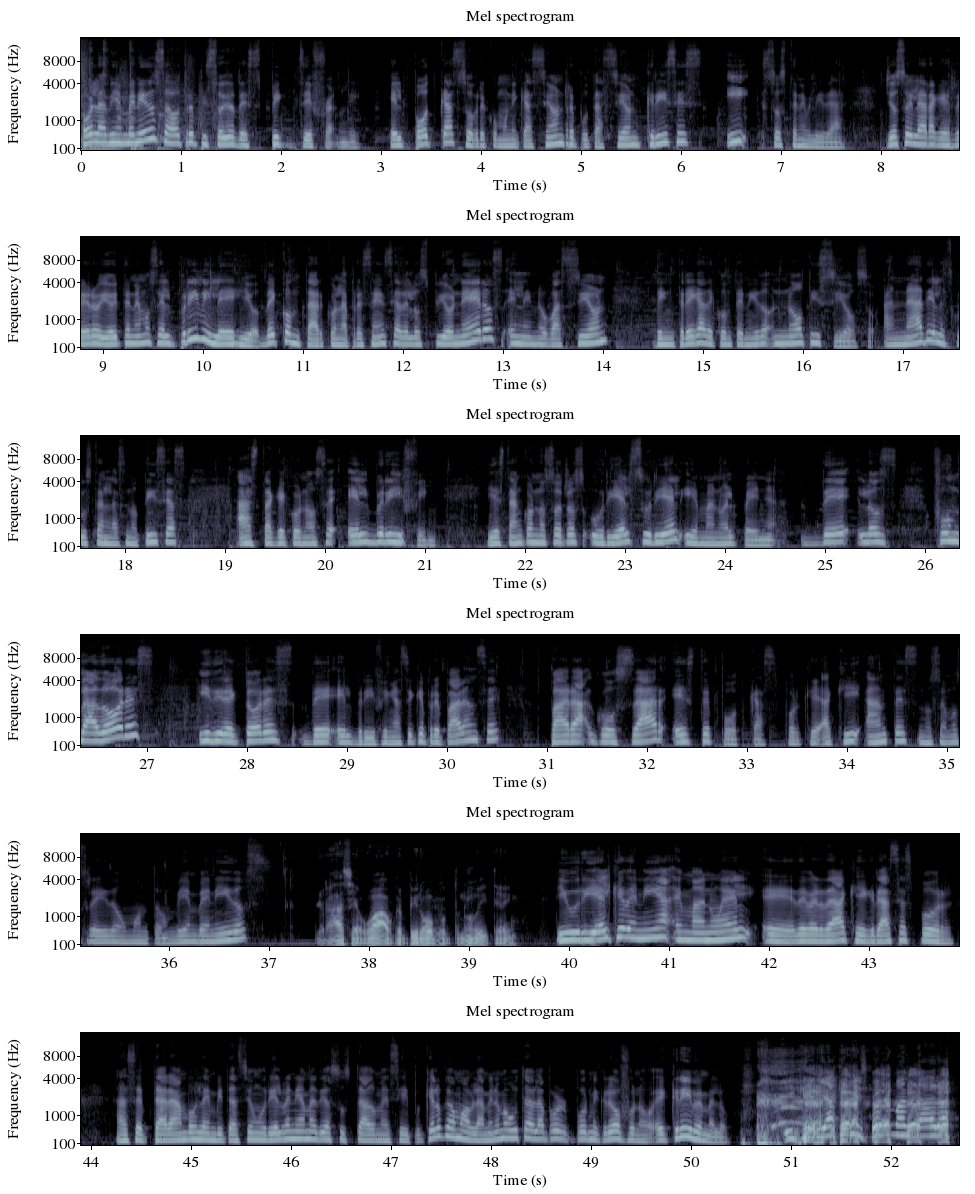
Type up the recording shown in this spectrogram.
Hola, bienvenidos a otro episodio de Speak Differently, el podcast sobre comunicación, reputación, crisis y sostenibilidad. Yo soy Lara Guerrero y hoy tenemos el privilegio de contar con la presencia de los pioneros en la innovación de entrega de contenido noticioso. A nadie les gustan las noticias hasta que conoce el briefing. Y están con nosotros Uriel Suriel y Emanuel Peña, de los fundadores y directores de El Briefing. Así que prepárense para gozar este podcast, porque aquí antes nos hemos reído un montón. Bienvenidos. Gracias, wow, qué piropo tú no viste ahí. Y Uriel que venía, Emanuel, eh, de verdad que gracias por aceptar ambos la invitación. Uriel venía medio asustado, me decía, ¿qué es lo que vamos a hablar? A mí no me gusta hablar por, por micrófono, escríbemelo. Y quería que yo le mandara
